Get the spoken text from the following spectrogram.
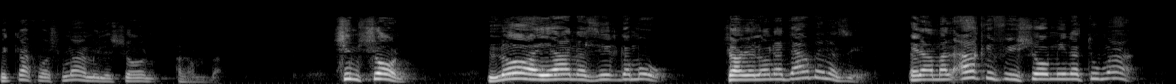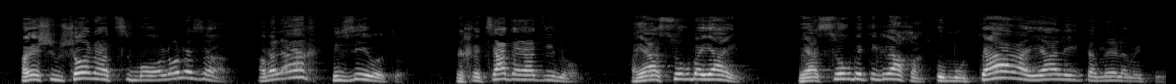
וכך משמע מלשון הרמב"ם. שמשון לא היה נזיר גמור, שהרי לא נדר בנזיר, אלא המלאך הפרישו מן הטומאה. הרי שמשון עצמו לא נזר, המלאך הזהיר אותו. וכיצד היה דינו? היה אסור ביין ואסור בתגלחת, ומותר היה להיטמא למתים.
